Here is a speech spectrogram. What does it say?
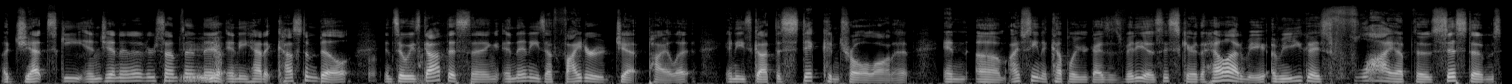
a jet ski engine in it or something, Yeah. and he had it custom built, and so he's got this thing, and then he's a fighter jet pilot, and he's got the stick control on it, and um, I've seen a couple of your guys' videos. They scare the hell out of me. I mean, you guys fly up those systems,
